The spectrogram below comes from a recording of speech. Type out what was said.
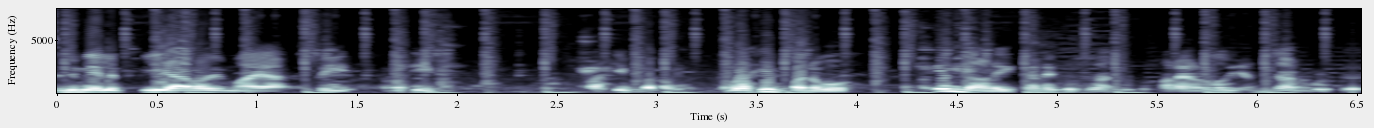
സിനിമയിലെ പി ആർ ഒയുമായ ശ്രീ റഹീം. റഹീം പനവൂർ റഹീം പനവൂർ എന്താണ് ഈ കടയെ കുറിച്ച് താങ്കൾക്ക് പറയാനുള്ളത്? എന്താണ് ഇവിടുത്തെ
